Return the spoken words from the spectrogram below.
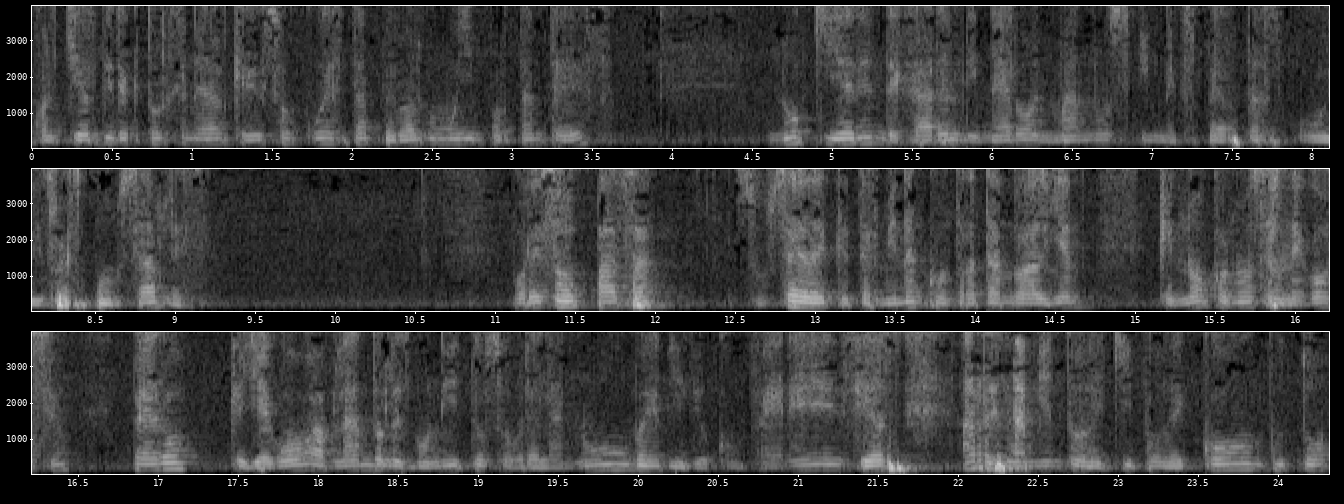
cualquier director general que eso cuesta, pero algo muy importante es, no quieren dejar el dinero en manos inexpertas o irresponsables. Por eso pasa, sucede que terminan contratando a alguien que no conoce el negocio, pero que llegó hablándoles bonito sobre la nube, videoconferencias, arrendamiento de equipo de cómputo,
